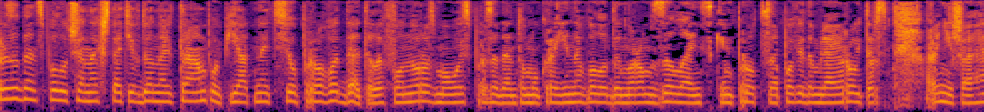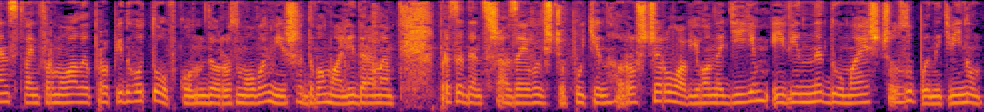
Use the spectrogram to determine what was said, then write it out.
Президент Сполучених Штатів Дональд Трамп у п'ятницю проведе телефонну розмову із президентом України Володимиром Зеленським. Про це повідомляє Reuters. Раніше агентства інформували про підготовку до розмови між двома лідерами. Президент США заявив, що Путін розчарував його надії, і він не думає, що зупинить війну.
